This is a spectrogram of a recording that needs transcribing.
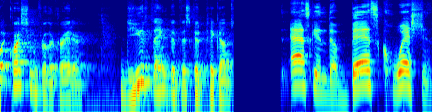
Quick question for the creator. Do you think that this could pick up Asking the best questions.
